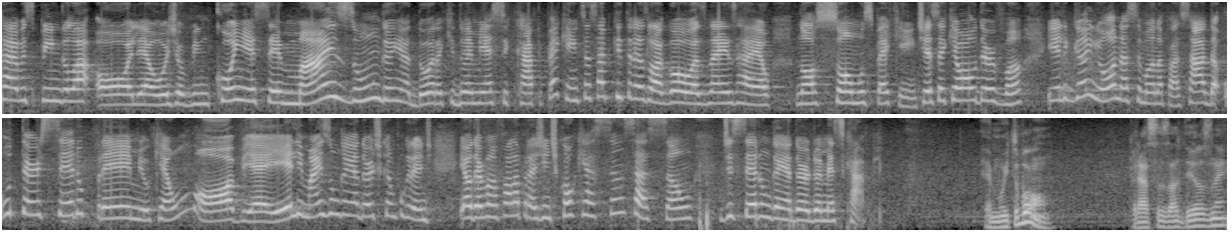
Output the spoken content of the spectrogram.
Israel Espíndola, olha, hoje eu vim conhecer mais um ganhador aqui do MS Cap Pé Quente. Você sabe que Três Lagoas, né Israel, nós somos Pé Quente. Esse aqui é o Aldervan e ele ganhou na semana passada o terceiro prêmio, que é um mob, é ele mais um ganhador de Campo Grande. E Aldervan, fala pra gente qual que é a sensação de ser um ganhador do MS Cap. É muito bom, graças a Deus, né?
